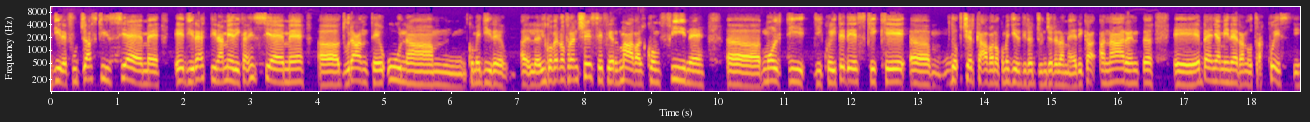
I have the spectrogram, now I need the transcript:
dire, Fuggiaschi insieme e diretti in America insieme uh, durante una, mm, come dire, il governo francese fermava al confine uh, molti di quei tedeschi che uh, cercavano come dire, di raggiungere l'America. Anna Arendt e Benjamin erano tra questi,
